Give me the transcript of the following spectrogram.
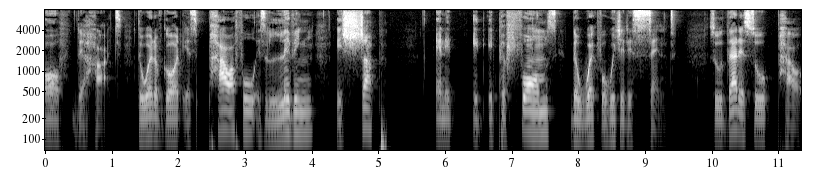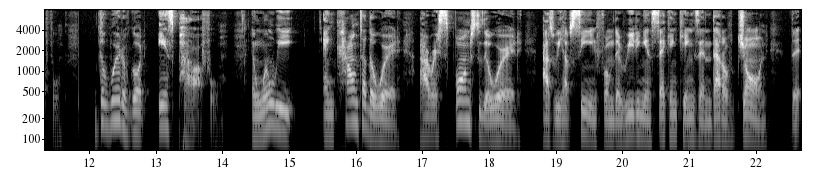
of the heart. The word of God is powerful, is living, is sharp, and it, it, it performs the work for which it is sent. So that is so powerful. The word of God is powerful. And when we encounter the word, our response to the word as we have seen from the reading in Second Kings and that of John, the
